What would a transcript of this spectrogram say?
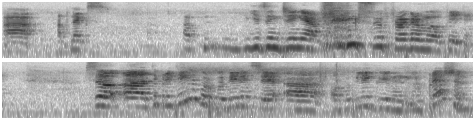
uh, up next, using next programmable picking. So uh, to predict the probability uh, of a click-given impression,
